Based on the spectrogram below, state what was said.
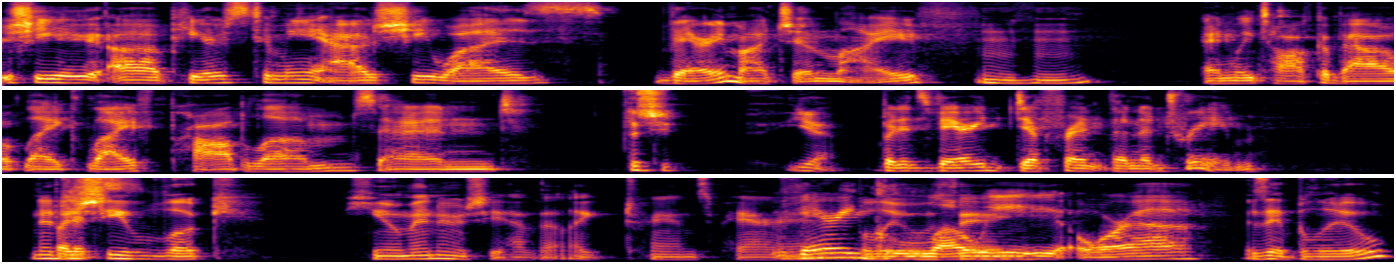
She uh, appears to me as she was very much in life, Mm-hmm. And we talk about like life problems and. Does she? Yeah. But it's very different than a dream. Now, But does she look human, or does she have that like transparent, Very blue glowy thing? aura, Is it blue?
